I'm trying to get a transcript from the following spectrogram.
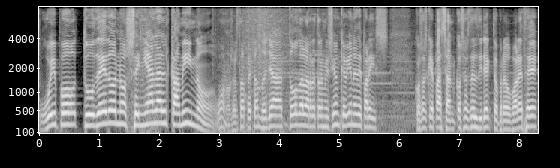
Wipo, tu dedo nos señala el camino. Bueno, se está petando ya toda la retransmisión que viene de París. Cosas que pasan, cosas del directo, pero parece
